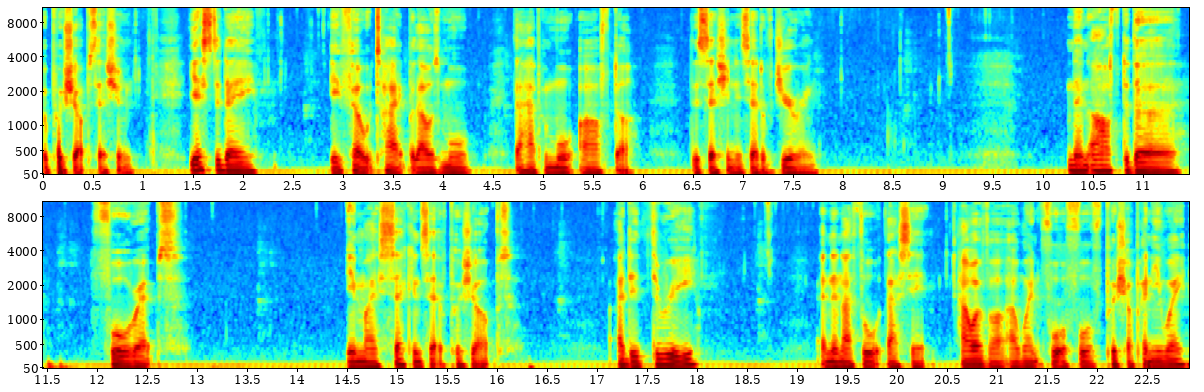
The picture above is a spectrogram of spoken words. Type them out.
a push up session. Yesterday, it felt tight, but that was more, that happened more after the session instead of during. And then after the four reps in my second set of push ups, I did three, and then I thought that's it. However, I went for a fourth push up anyway.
